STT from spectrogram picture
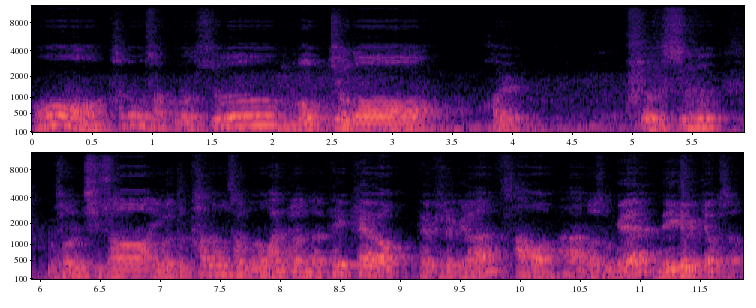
어, 타동사 플러스 목적어 플러스 전치사 이것도 타동사구로 간주한다. care of 대표적이야. 4번 하나 더 소개 4개밖에 없어.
